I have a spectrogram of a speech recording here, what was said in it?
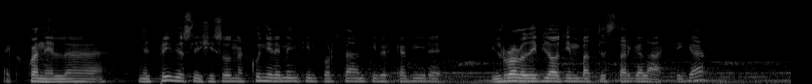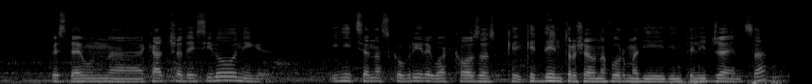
Ecco qua nel, nel previously ci sono alcuni elementi importanti per capire il ruolo dei piloti in Battlestar Galactica. Questa è una eh, caccia dei siloni che iniziano a scoprire qualcosa che, che dentro c'è una forma di, di intelligenza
